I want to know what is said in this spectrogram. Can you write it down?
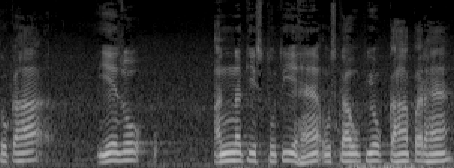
तो कहा, ये जो अन्न की स्तुति है, उसका उपयोग कहाँ पर है?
